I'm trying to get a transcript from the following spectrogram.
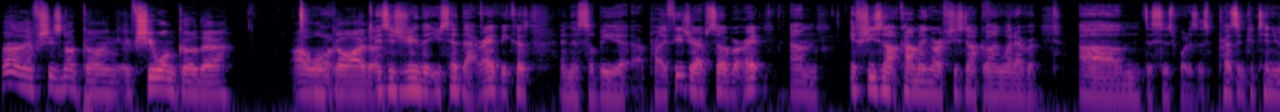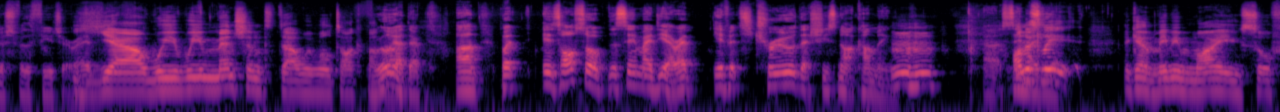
Well, if she's not going, if she won't go there, I won't go either. It's interesting that you said that, right? Because, and this will be a, probably a future episode, but right, um, if she's not coming or if she's not going, whatever. Um, this is what is this present continuous for the future, right? Yeah, we we mentioned that we will talk about We'll that. get there. Um, but it's also the same idea, right? If it's true that she's not coming, Mm-hmm. uh, Honestly, idea. again, maybe my sort of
